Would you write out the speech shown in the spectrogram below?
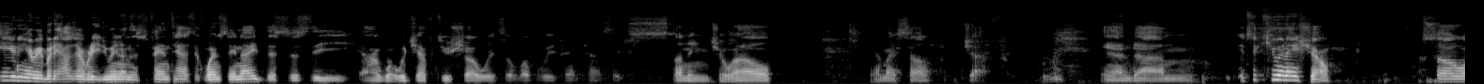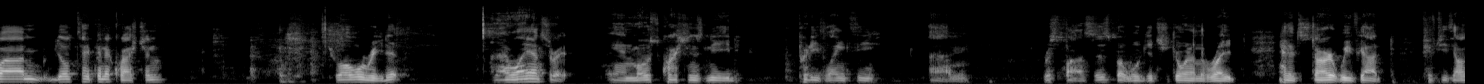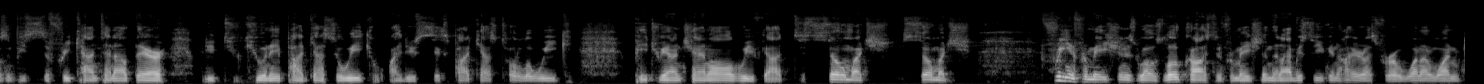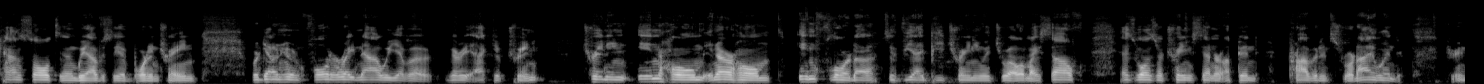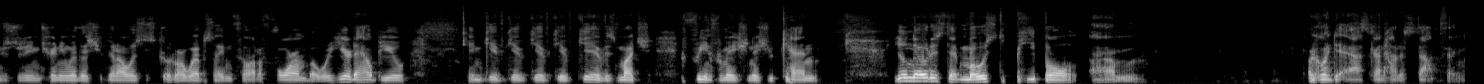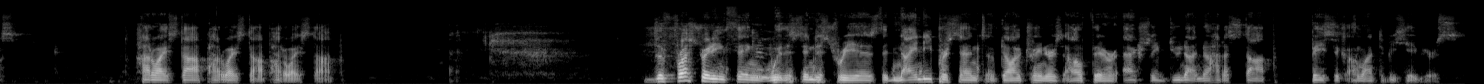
evening, everybody. How's everybody doing on this fantastic Wednesday night? This is the uh, What Would Jeff Do show with the lovely, fantastic, stunning Joelle and myself, Jeff. And um, it's a Q&A show. So um, you'll type in a question. Joelle will read it, and I will answer it. And most questions need pretty lengthy um, responses, but we'll get you going on the right head start. We've got 50,000 pieces of free content out there. We do two Q&A podcasts a week. I do six podcasts total a week. Patreon channel. We've got so much, so much free information as well as low cost information. And then obviously you can hire us for a one-on-one consult. And we obviously have board and train. We're down here in Florida right now. We have a very active training training in home, in our home in Florida. It's a VIP training with Joelle and myself, as well as our training center up in Providence, Rhode Island. If you're interested in training with us, you can always just go to our website and fill out a form. But we're here to help you and give, give, give, give, give as much free information as you can. You'll notice that most people um, are going to ask on how to stop things. How do I stop? How do I stop? How do I stop? The frustrating thing with this industry is that 90% of dog trainers out there actually do not know how to stop basic unwanted behaviors.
